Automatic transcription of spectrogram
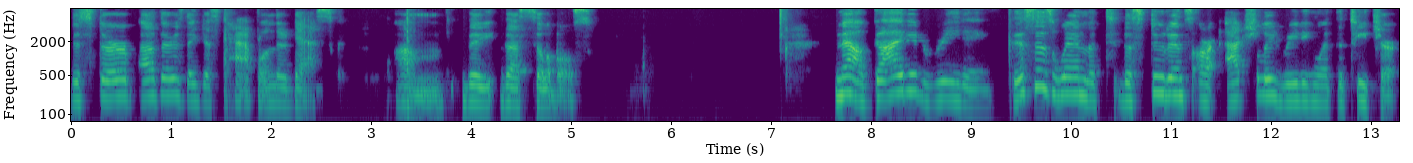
disturb others, they just tap on their desk um, the, the syllables. Now, guided reading. This is when the, the students are actually reading with the teacher.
